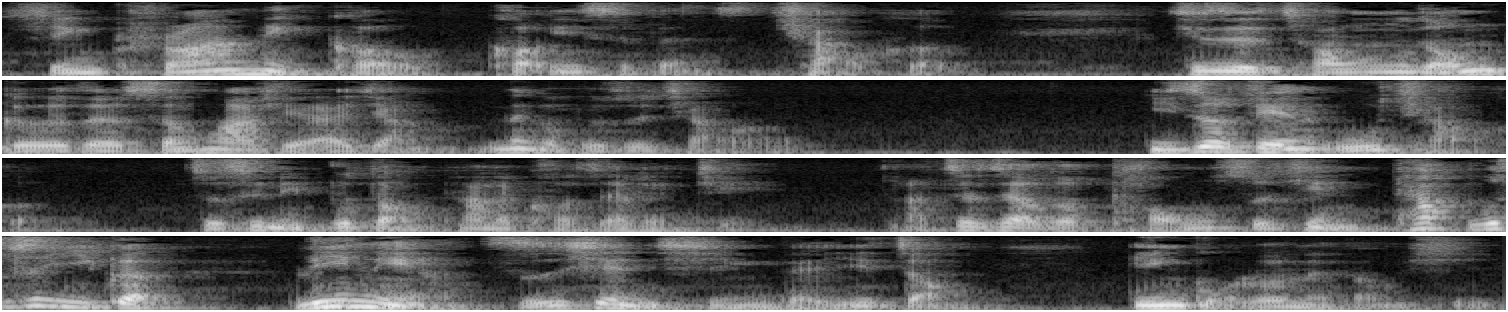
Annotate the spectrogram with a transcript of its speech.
synchronical coincidence 巧合。其实从荣格的神话学来讲，那个不是巧合，宇宙间无巧合，只是你不懂它的 causality 啊，这叫做同时性，它不是一个 linear 直线型的一种因果论的东西，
